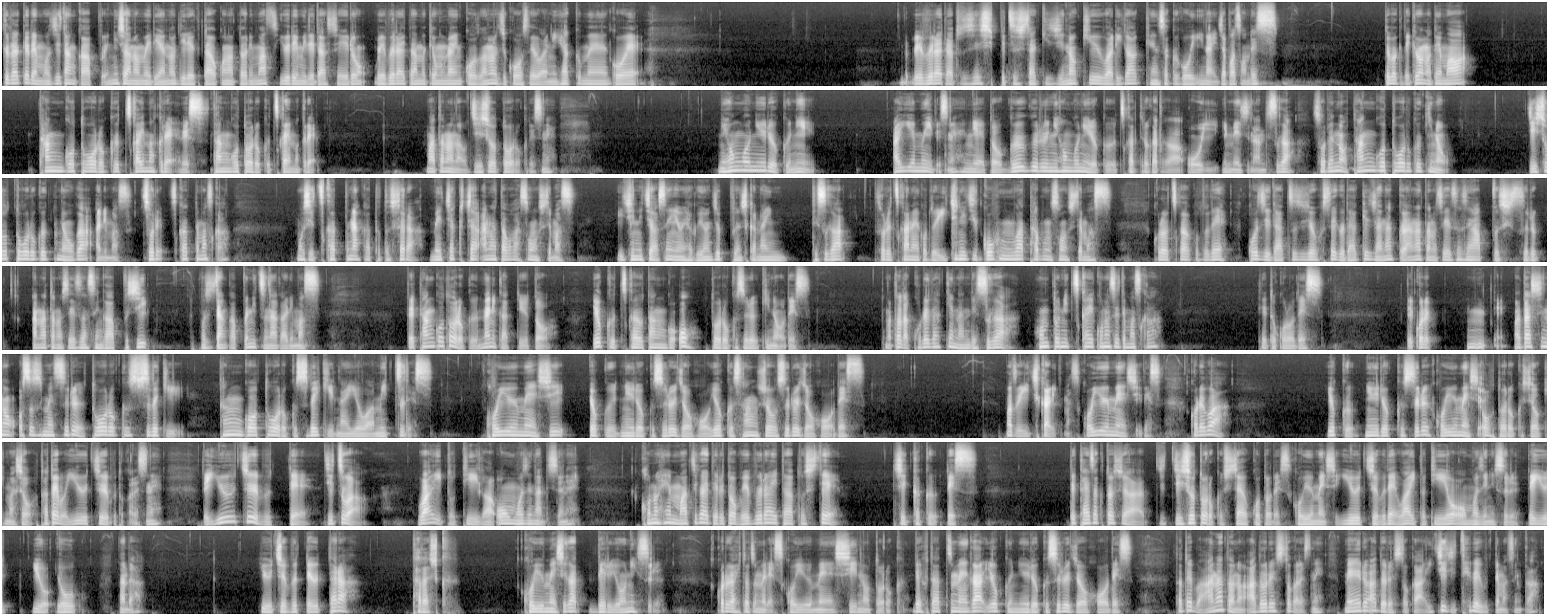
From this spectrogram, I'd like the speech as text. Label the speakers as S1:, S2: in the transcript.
S1: くだけで文字単価アップ、2社のメディアのディレクターを行っております。ユーデミで出しているウェブライター向けオンライン講座の受講生は200名超え。ウェブライターとして執筆した記事の9割が検索語以内、ジャパソンです。というわけで今日のテーマは、単語登録使いまくれです。単語登録使いまくれ。またの名を辞書登録ですね。日本語入力に IME ですね。えっと、Google 日本語入力使ってる方が多いイメージなんですが、それの単語登録機能、辞書登録機能があります。それ使ってますか？もし使ってなかったとしたら、めちゃくちゃあなたは損してます。1日は1440分しかないんですが、それ使わないことで1日5分は多分損してます。これを使うことで、誤字脱字を防ぐだけじゃなく、あなたの生産性アップする、あなたの生産性がアップし、文字単価アップにつながります。で、単語登録、何かっていうと、よく使う単語を登録する機能です。まあ、ただこれだけなんですが、本当に使いこなせてますか？っていうところです。で、これ、私のおすすめする登録すべき、単語登録すべき内容は3つです。固有名詞、よく入力する情報、よく参照する情報です。まず1からいきます。固有名詞です。これは、よく入力する固有名詞を登録しておきましょう。例えば YouTube とかですね。で、YouTube って実は Y と T が大文字なんですよね。この辺間違えてると Web ライターとして失格です。で、対策としては辞書登録しちゃうことです。固有名詞。YouTube で Y と T を大文字にする。で、ゆ、よ、よ、なんだ ?YouTube って打ったら正しく固有名詞が出るようにする。これが一つ目です。固有名詞の登録。で、二つ目がよく入力する情報です。例えば、あなたのアドレスとかですね、メールアドレスとか、一時手で打ってませんか？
